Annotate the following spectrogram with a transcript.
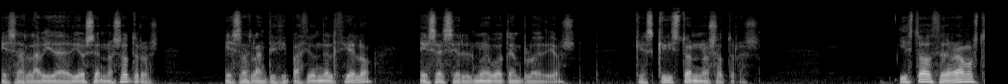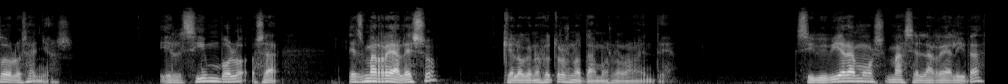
Esa es la vida de Dios en nosotros. Esa es la anticipación del cielo. Ese es el nuevo templo de Dios, que es Cristo en nosotros. Y esto lo celebramos todos los años. Y el símbolo, o sea, es más real eso que lo que nosotros notamos normalmente. Si viviéramos más en la realidad,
